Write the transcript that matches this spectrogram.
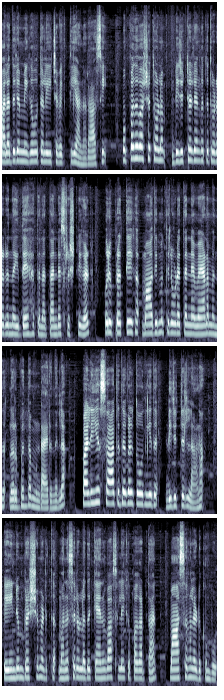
പലതിലും മികവ് തെളിയിച്ച വ്യക്തിയാണ് റാസി. മുപ്പത് വർഷത്തോളം ഡിജിറ്റൽ രംഗത്ത് തുടരുന്ന ഇദ്ദേഹത്തിന് തന്റെ സൃഷ്ടികൾ ഒരു പ്രത്യേക മാധ്യമത്തിലൂടെ തന്നെ വേണമെന്ന് നിർബന്ധമുണ്ടായിരുന്നില്ല. വലിയ സാധ്യതകൾ തോന്നിയത് ഡിജിറ്റലിലാണ്. പെയിന്റും ബ്രഷും എടുത്ത് മനസ്സിലുള്ളത് ക്യാൻവാസിലേക്ക് പകർത്താൻ മാസങ്ങളെടുക്കുമ്പോൾ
